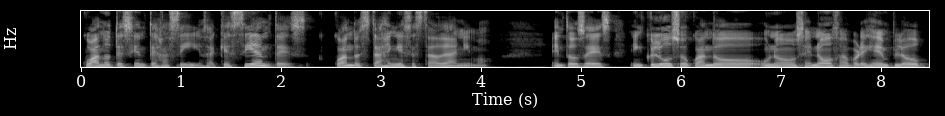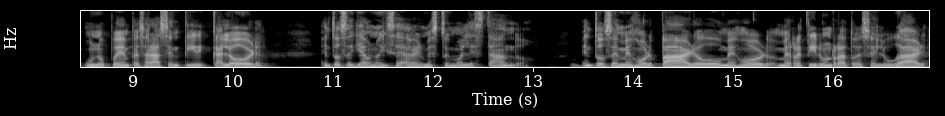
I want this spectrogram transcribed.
¿cuándo te sientes así? O sea, ¿qué sientes cuando estás en ese estado de ánimo? Entonces, incluso cuando uno se enoja, por ejemplo, uno puede empezar a sentir calor, entonces ya uno dice, a ver, me estoy molestando. Entonces mejor paro, mejor me retiro un rato de ese lugar.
